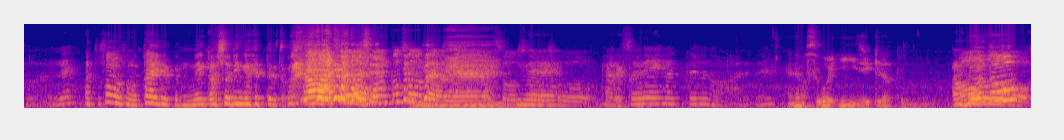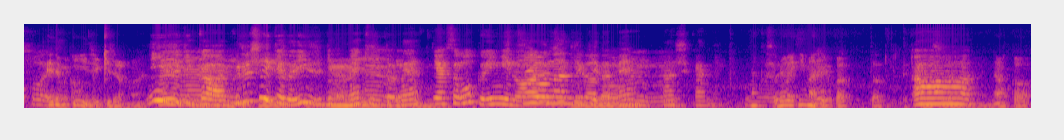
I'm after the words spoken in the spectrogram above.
そうだよね。あとそもそも体力のねガソリンが減ってるとか。ああそう本当そうだよね。そうそうそう、ね。ガソリン減ってるのはあるね。えでもすごいいい時期だと思うあ本当？そうえでもいい時期じゃない？いい時期か。うん。苦しいけどいい時期だねうん。きっとね。いやすごく意味必のある要な時期時期だとだね。うんうん確かに。なんかそれが今でよかったって感じじゃない？なんか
